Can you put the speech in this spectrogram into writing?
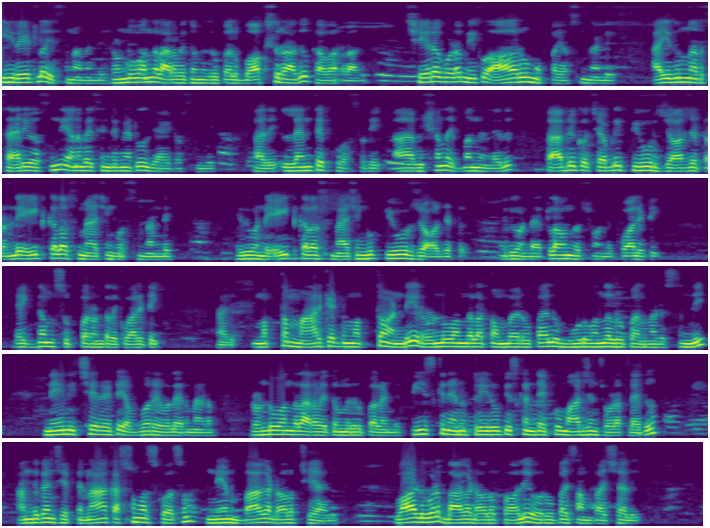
ఈ రేట్లో ఇస్తున్నానండి. రెండు వందల అరవై తొమ్మిది రూపాయలు బాక్స్ రాదు కవర్ రాదు. చీర కూడా మీకు ఆరు ముప్పై వస్తుందండి. ఐదున్నర శారీ వస్తుంది ఎనభై సెంటీమీటర్ల జాకెట్ వస్తుంది. అది లెంత్ ఎక్కువ వస్తుంది. ఆ విషయంలో ఇబ్బంది లేదు. ఫ్యాబ్రిక్ వచ్చేప్పటికి ప్యూర్ జార్జెట్ అండి. ఎయిట్ కలర్స్ మ్యాచింగ్ వస్తుందండి. ఇదిగోండి eight colours matching pure georgette ఇదిగోండి ఎట్లా ఉందో చూడండి క్వాలిటీ ఎక్దమ్ సూపర్ ఉంటుంది క్వాలిటీ అది మొత్తం మార్కెట్ మొత్తం అండి. రెండు వందల తొంభై రూపాయలు మూడు వందల రూపాయలు నడుస్తుంది. నేను ఇచ్చే రేటు ఎవ్వరు ఇవ్వలేరు మేడం. రెండు వందల అరవై తొమ్మిది రూపాయలు అండి పీస్కి నేను త్రీ రూపీస్ కంటే ఎక్కువ మార్జిన్ చూడట్లేదు. అందుకని చెప్పి నా కస్టమర్స్ కోసం నేను బాగా డెవలప్ చేయాలి. వాళ్ళు కూడా బాగా డెవలప్ అవ్వాలి. ఓ రూపాయి సంపాదించాలి.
